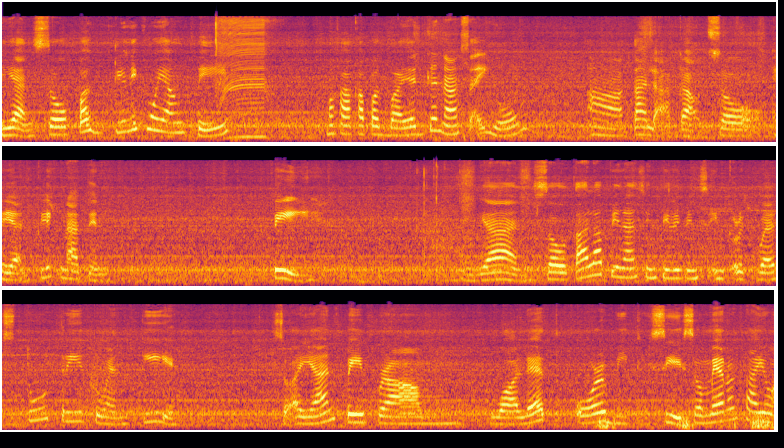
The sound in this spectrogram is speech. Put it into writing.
Ayan, so, pag clinic mo yung pay, makakapagbayad ka na sa iyong uh, Tala account. So, ayan, click natin. Pay. Ayan. So, Tala Financing Philippines Inc. request 2320. So, ayan, pay from wallet or BTC. So, meron tayong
